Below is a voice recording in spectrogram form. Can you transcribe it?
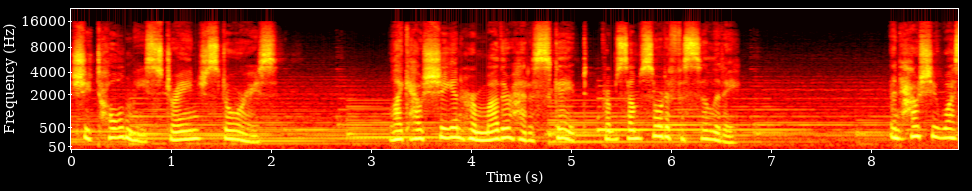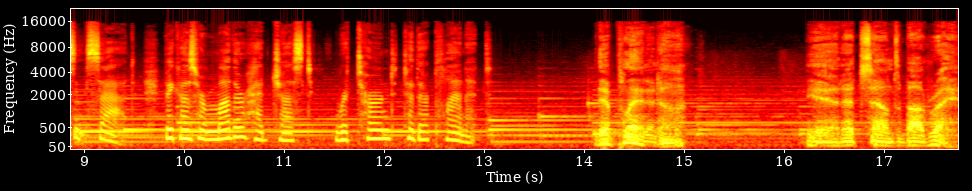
She told me strange stories, like how she and her mother had escaped from some sort of facility, and how she wasn't sad because her mother had just returned to their planet. Their planet, huh? Yeah, that sounds about right.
